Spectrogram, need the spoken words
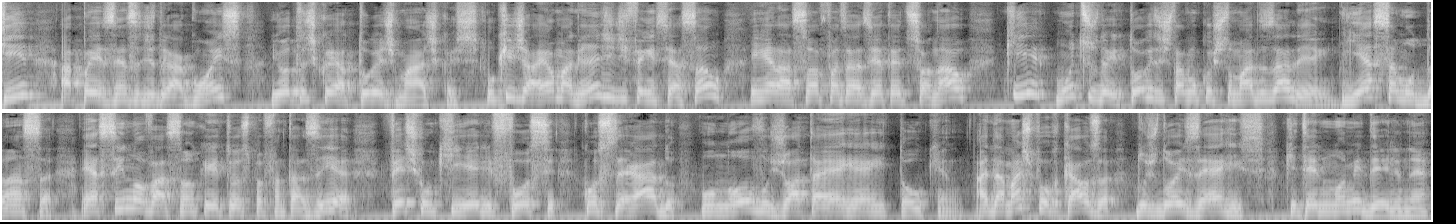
que a presença de dragões e outras criaturas mágicas, o que já é uma grande diferenciação em relação à fantasia tradicional que muitos leitores estavam acostumados a lerem. E essa mudança, essa inovação que ele trouxe para a fantasia, fez com que ele fosse considerado um novo J.R.R. Tolkien. Ainda mais por causa dos dois R's que tem no nome dele, né?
